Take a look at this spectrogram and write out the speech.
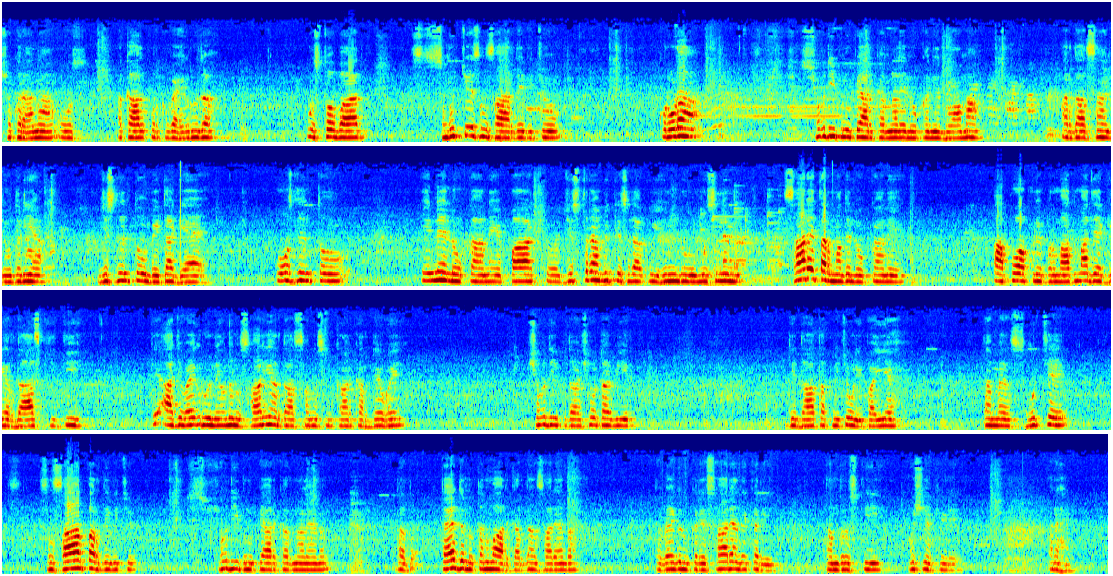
ਸ਼ੁਕਰਾਨਾ ਉਸ ਅਕਾਲ ਪੁਰਖ ਵਾਹਿਗੁਰੂ ਦਾ। ਉਸ ਤੋਂ ਬਾਅਦ ਸਮੁੱਚੇ ਸੰਸਾਰ ਦੇ ਵਿੱਚੋਂ ਕਰੋੜਾਂ ਸ਼ੁਭਦੀਪ ਨੂੰ ਪਿਆਰ ਕਰਨ ਵਾਲੇ ਲੋਕਾਂ ਦੀਆਂ ਦੁਆਵਾਂ, ਅਰਦਾਸਾਂ, ਜੋਦੜੀਆਂ ਜਿਸ ਦਿਨ ਤੋਂ ਬੇਟਾ ਗਿਆ ਉਸ ਦਿਨ ਤੋਂ ਇਹਨੇ ਲੋਕਾਂ ਨੇ, ਪਾਠ ਜਿਸ ਤਰ੍ਹਾਂ ਵੀ ਕਿਸੇ ਦਾ ਕੋਈ ਹਿੰਦੂ, ਮੁਸਲਿਮ ਸਾਰੇ ਧਰਮਾਂ ਦੇ ਲੋਕਾਂ ਨੇ ਆਪੋ ਆਪਣੇ ਪਰਮਾਤਮਾ ਦੇ ਅੱਗੇ ਅਰਦਾਸ ਕੀਤੀ। ਤੇ ਅੱਜ ਵਾਹਿਗੁਰੂ ਨੇ ਉਹਨਾਂ ਨੂੰ ਸਾਰੀਆਂ ਅਰਦਾਸਾਂ ਨੂੰ ਸਵੀਕਾਰ ਕਰਦੇ ਹੋਏ ਸ਼ੁਭਦੀਪ ਦਾ ਛੋਟਾ ਵੀਰ ਦੀ ਦਾਤ ਆਪਣੀ ਝੋਲੀ ਪਾਈ ਹੈ। ਤਾਂ ਮੈਂ ਸਮੁੱਚੇ ਸੰਸਾਰ ਭਰ ਦੇ ਵਿੱਚ ਸ਼ੁਭਦੀਪ ਨੂੰ ਪਿਆਰ ਕਰਨ ਵਾਲਿਆਂ ਦਾ ਦਾ ਤਹਿ ਦਿਲੋਂ ਧੰਨਵਾਦ ਕਰਦਾ ਸਾਰਿਆਂ ਦਾ। ਤੇ ਵਾਹਿਗੁਰੂ ਕਰੇ ਸਾਰਿਆਂ ਦੇ ਘਰੇ ਤੰਦਰੁਸਤੀ, ਖੁਸ਼ੀਆਂ ਖੇੜੇ ਰਹੇ।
